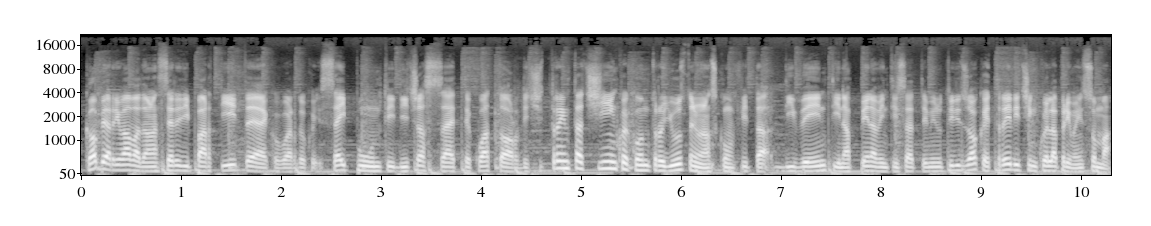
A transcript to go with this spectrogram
Kobe arrivava da una serie di partite, ecco guardo qui, 6 punti, 17, 14, 35 contro Houston in una sconfitta di 20 in appena 27 minuti di gioco e 13 in quella prima, insomma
